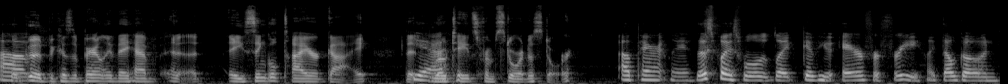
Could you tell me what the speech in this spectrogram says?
Um, well, good because apparently they have a, a single tire guy that Yeah. rotates from store to store. apparently. This place will like give you air for free. Like they'll go and,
